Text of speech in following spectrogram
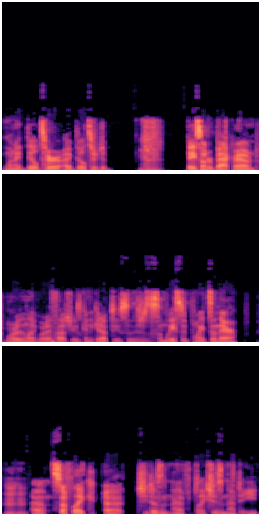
when I built her I built her to based on her background more than like what I thought she was going to get up to. So there's some wasted points in there. hmm Um, stuff like uh, she doesn't have like she doesn't have to eat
